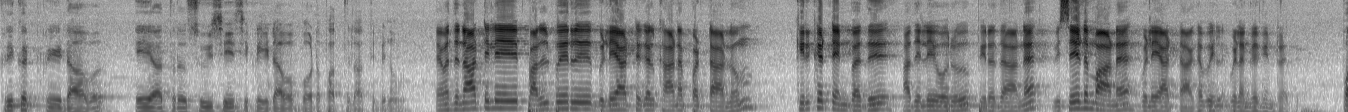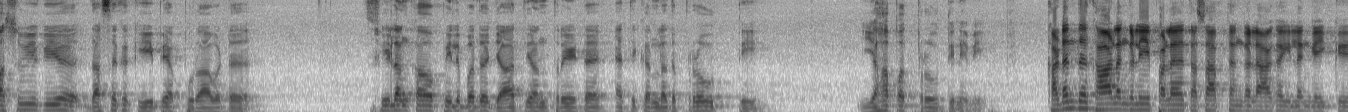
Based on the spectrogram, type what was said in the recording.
ක්‍රිකට් ක්‍රීඩාව ඒ අතර සුවිශේෂි ක්‍රීඩාව බෝට පත්වෙලා තිබෙනවා. எமது நாட்டிலே பல்வேறு விளையாட்டுகள் காணப்பட்டாலும் கிரிக்கெட் என்பது அதிலே ஒரு பிரதான விசேடமான விளையாட்டாக வில்- விளங்குகின்றது පසුවිගිය දසක කීපයක් පුරාවට ශ්‍රී ලංකාව පිළිබඳ ජාත්‍යන්ත්‍රයට ඇති කරන ලද ප්‍රවෘත්ති යහපත් ප්‍රවෘත්ති නෙවේ. கடந்த காலங்களே பல தசாப்தங்களாக இலங்கைக்கு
